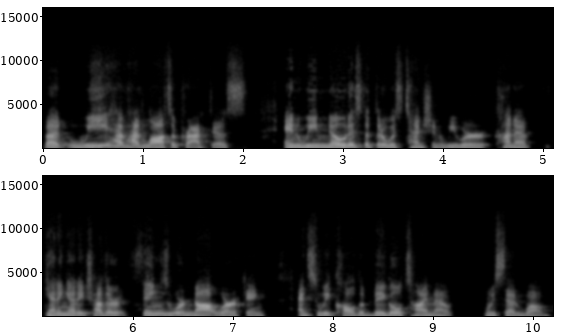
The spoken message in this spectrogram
But we have had lots of practice and we noticed that there was tension. We were kind of getting at each other, things were not working. And so we called a big old timeout. We said, well,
